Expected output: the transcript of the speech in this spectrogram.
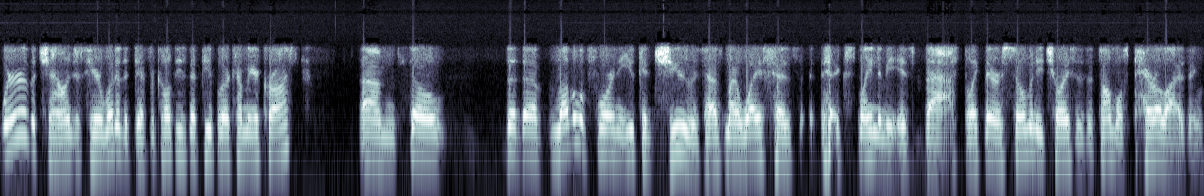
where are the challenges here? What are the difficulties that people are coming across? Um, so the, the level of flooring that you can choose, as my wife has explained to me, is vast. Like there are so many choices, it's almost paralyzing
